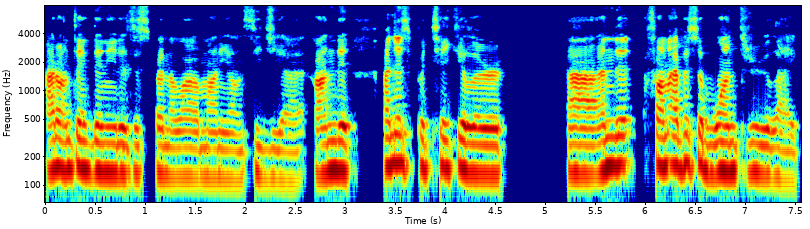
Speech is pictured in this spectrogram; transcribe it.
I don't think they needed to spend a lot of money on CGI on the on this particular uh and the, from episode one through like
